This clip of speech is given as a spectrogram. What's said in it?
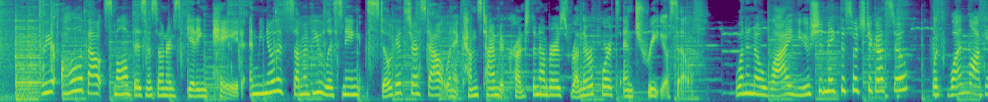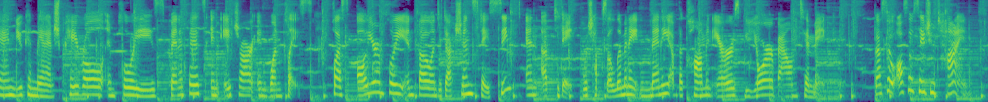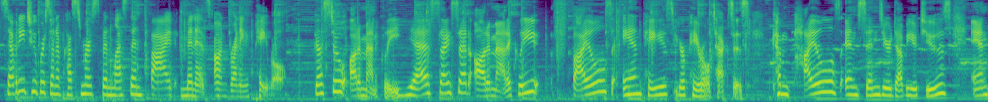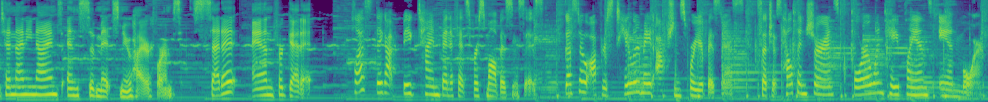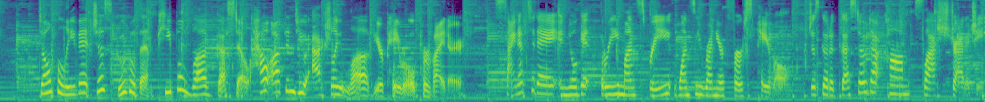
We're all about small business owners getting paid, and we know that some of you listening still get stressed out when it comes time to crunch the numbers, run the reports, and treat yourself. Want to know why you should make the switch to Gusto? With one login, you can manage payroll, employees, benefits, and HR in one place. Plus, all your employee info and deductions stay synced and up to date, which helps eliminate many of the common errors you're bound to make. Gusto also saves you time. 72% of customers spend less than five minutes on running payroll. Gusto automatically, yes, I said automatically, files and pays your payroll taxes, compiles and sends your W 2s and 1099s, and submits new hire forms. Set it and forget it. Plus, they got big time benefits for small businesses. Gusto offers tailor made options for your business, such as health insurance, 401k plans, and more. Don't believe it? Just Google them. People love Gusto. How often do you actually love your payroll provider? Sign up today and you'll get three months free once you run your first payroll. Just go to gusto.com slash strategy.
